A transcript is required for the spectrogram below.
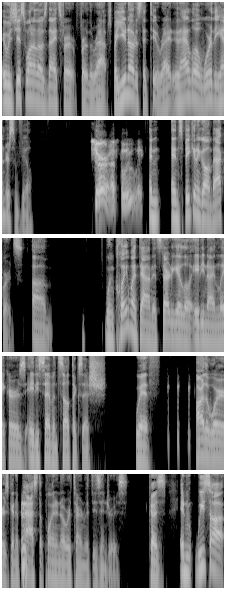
it was just one of those nights for for the Raps. But you noticed it too, right? It had a little Worthy Henderson feel. Sure, absolutely. And and speaking of going backwards, um, when Clay went down, it started to get a little 89 Lakers, 87 Celtics ish with are the Warriors going to pass the point of no return with these injuries? Because, and we saw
